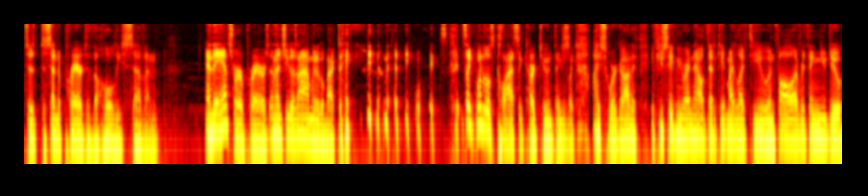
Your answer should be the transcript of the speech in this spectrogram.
to to send a prayer to the Holy Seven, and they answer her prayers, and then she goes, ah, I'm gonna go back to hating him anyway. face. It's like one of those classic cartoon things. It's like, I swear, God, if, if you save me right now, I'll dedicate my life to you and follow everything you do.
